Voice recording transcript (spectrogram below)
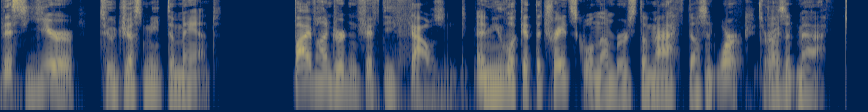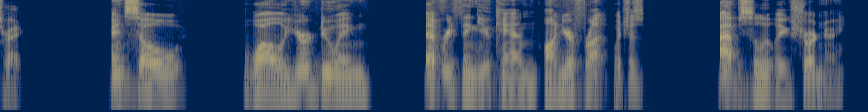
this year to just meet demand. 550,000. And you look at the trade school numbers, the math doesn't work. That's right. Doesn't math. That's right. And so while you're doing everything you can on your front, which is absolutely extraordinary,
